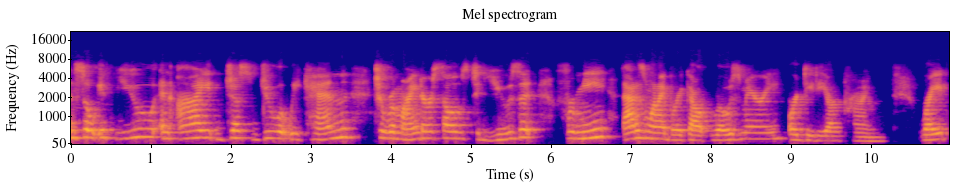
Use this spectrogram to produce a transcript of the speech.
And so if you and I just do what we can to remind ourselves to use it, for me, that is when I break out rosemary or DDR prime right?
